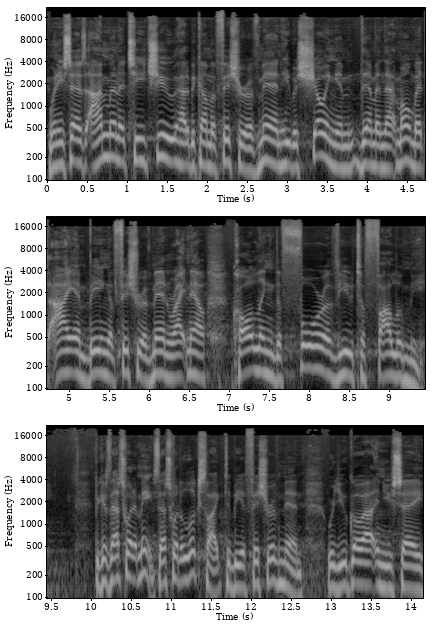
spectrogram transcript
When he says, I'm going to teach you how to become a fisher of men, he was showing him, them in that moment, I am being a fisher of men right now, calling the four of you to follow me. Because that's what it means. That's what it looks like to be a fisher of men, where you go out and you say,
